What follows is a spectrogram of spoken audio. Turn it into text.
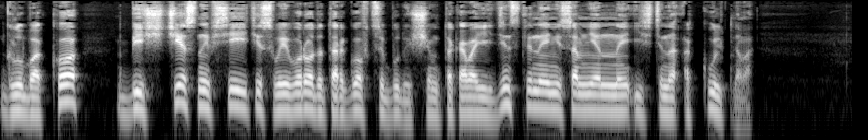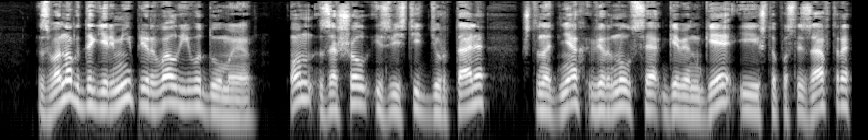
Глубоко бесчестны все эти своего рода торговцы будущим. Такова единственная несомненная истина оккультного. Звонок Дагерми прервал его думы. Он зашел известить Дюрталя, что на днях вернулся Гевенге и что послезавтра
